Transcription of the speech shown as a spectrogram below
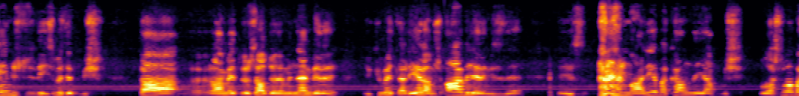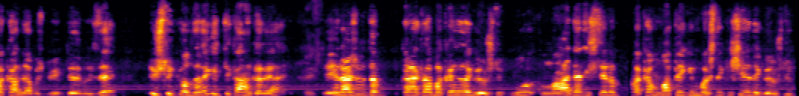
en üst düzeyde hizmet etmiş. Ta e, rahmet Özal döneminden beri hükümetlerde yer almış abilerimizle e, Maliye Bakanlığı yapmış, Ulaştırma Bakanlığı yapmış büyüklerimizle. Düştük yollara gittik Ankara'ya. E, Enerji ve Tabii Kaynaklar Bakanı'yla da görüştük. Bu maden işlerine bakan MAPEK'in başındaki kişiyle de görüştük.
